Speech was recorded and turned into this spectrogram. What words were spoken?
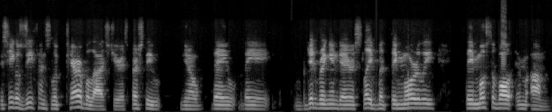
this Eagles defense looked terrible last year, especially you know they they did bring in Darius Slay, but they morally they most of all um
